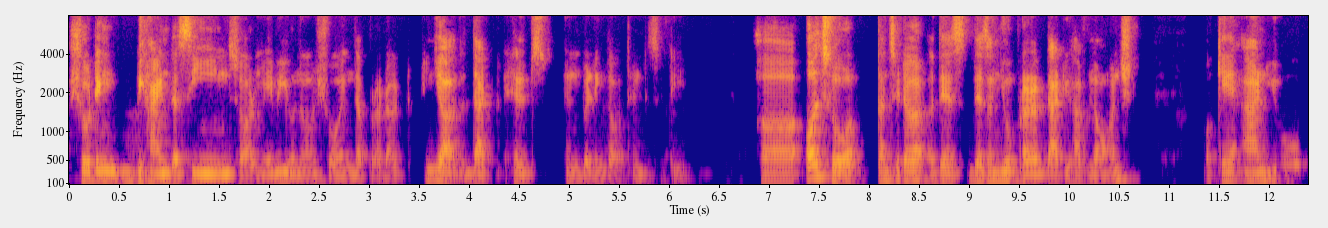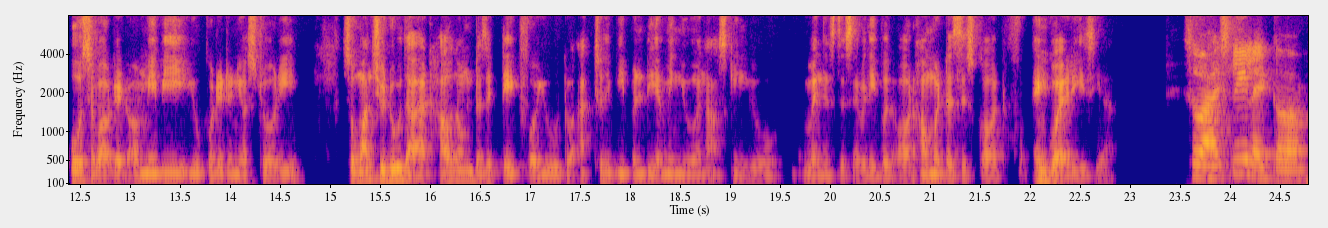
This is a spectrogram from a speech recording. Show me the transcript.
shooting behind the scenes or maybe you know showing the product. Yeah, that helps in building the authenticity. Uh, also, consider there's there's a new product that you have launched, okay, and you post about it or maybe you put it in your story. So once you do that, how long does it take for you to actually people DMing you and asking you when is this available or how much does this cost? Inquiries, yeah. So actually, like uh,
